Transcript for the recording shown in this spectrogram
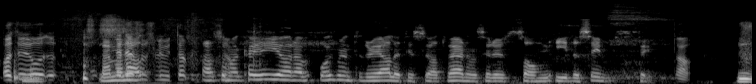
Och så, och, Nej, det men all- som slutar... Alltså man kan ju göra augmented reality så att världen ser ut som i The Sims, typ. Ja. Mm.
